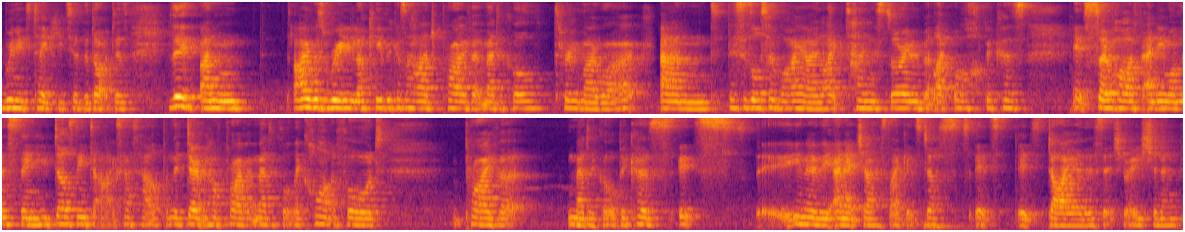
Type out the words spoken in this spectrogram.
We need to take you to the doctors. The and I was really lucky because I had private medical through my work. And this is also why I like telling the story a bit like, oh, because it's so hard for anyone listening who does need to access help and they don't have private medical, they can't afford private medical because it's you know the NHS like it's just it's it's dire the situation and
